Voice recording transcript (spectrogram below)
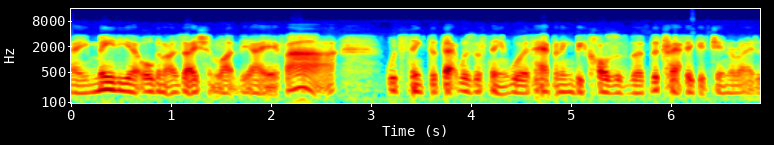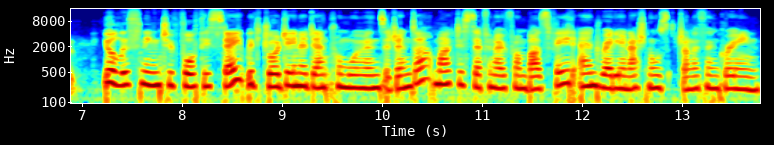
a media organisation like the AFR would think that that was a thing worth happening because of the, the traffic it generated. You're listening to Fourth Estate with Georgina Dent from Women's Agenda, Mark DiStefano from BuzzFeed, and Radio National's Jonathan Green.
